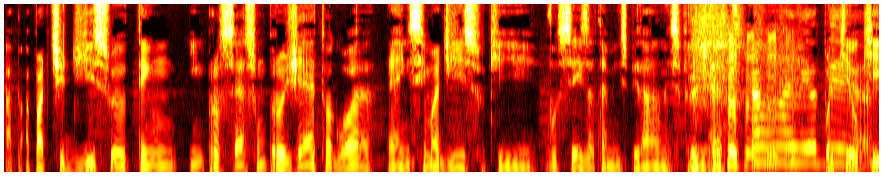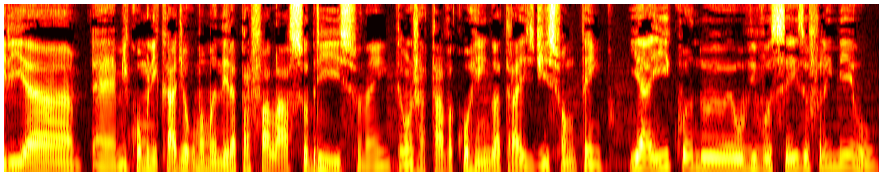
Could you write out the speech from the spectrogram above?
a, a partir disso eu tenho em processo um projeto agora é, em cima disso que vocês até me inspiraram nesse projeto. Ai, meu Porque eu queria é, me comunicar de alguma maneira para falar sobre isso, né? Então eu já tava correndo atrás disso há um tempo. E aí, quando eu ouvi vocês, eu falei, meu,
